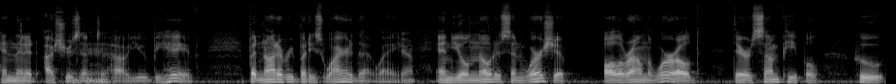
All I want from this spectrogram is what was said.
and then it ushers Mm-hmm. into how you behave. But not everybody's wired that way. Yeah. And you'll notice in worship all around the world, there are some people who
